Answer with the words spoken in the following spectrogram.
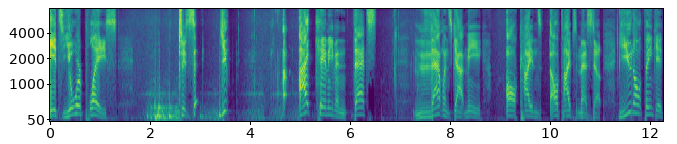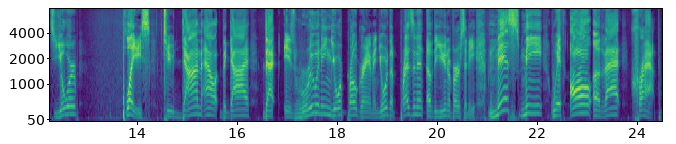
it's your place to say you? I- I can't even. That's that one's got me all kinds, all types messed up. You don't think it's your place to dime out the guy that is ruining your program and you're the president of the university. Miss me with all of that crap.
